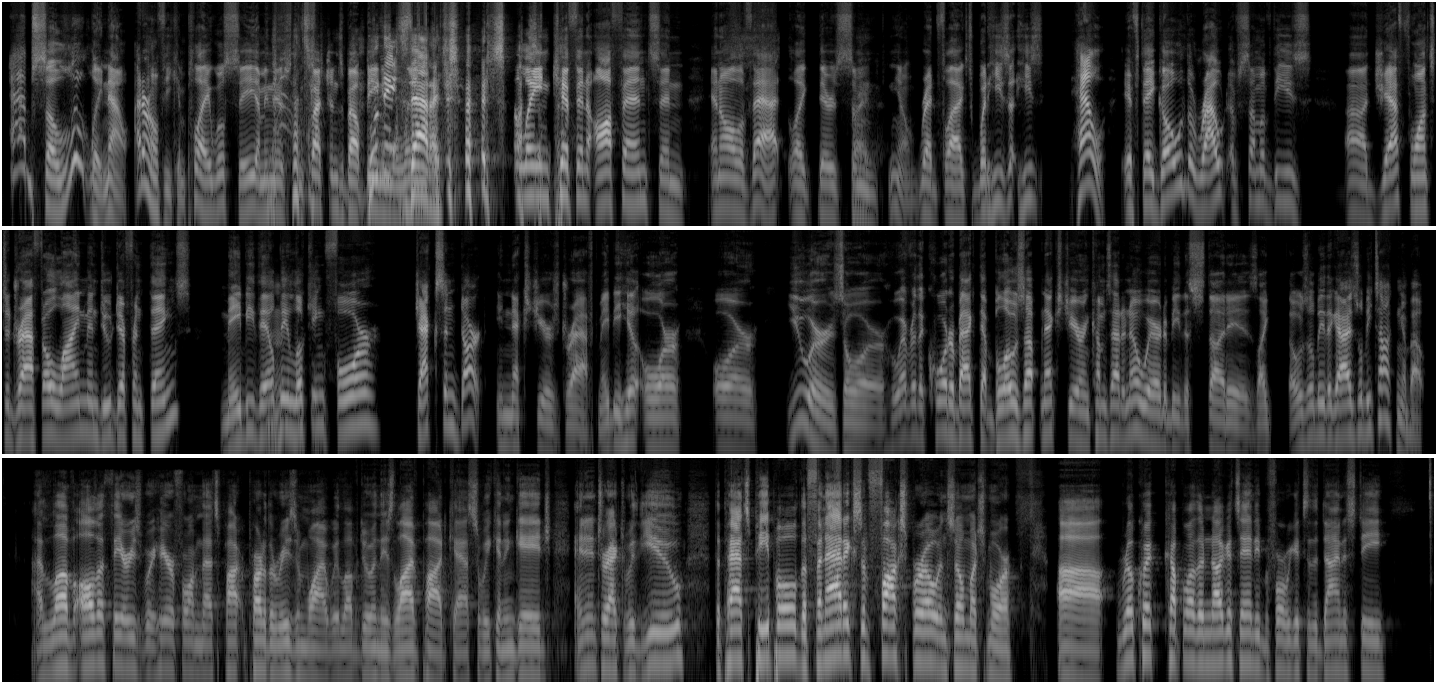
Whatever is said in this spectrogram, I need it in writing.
Absolutely. Now, I don't know if he can play. We'll see. I mean, there's some questions about Who being in the needs Lane- that? I just, I just Lane Kiffin offense and and all of that. Like there's some, you know, red flags. But he's he's hell. If they go the route of some of these uh Jeff wants to draft O linemen, do different things, maybe they'll Mhm. be looking for Jackson Dart in next year's draft. Maybe he'll or or Ewers or whoever the quarterback that blows up next year and comes out of nowhere to be the stud is. Like those will be the guys we'll be talking about. I love all the theories. We're here for them. That's part, part of the reason why we love doing these live podcasts so we can engage and interact with you, the Pats people, the fanatics of Foxborough, and so much more. Uh, real quick, a couple other nuggets, Andy, before we get to the dynasty.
